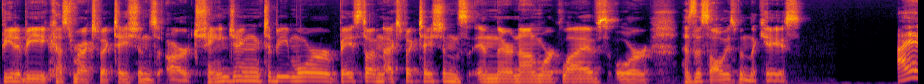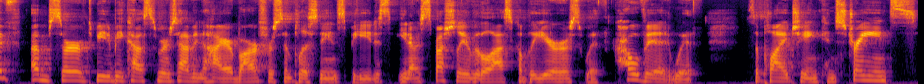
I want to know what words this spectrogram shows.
B2B customer expectations are changing to be more based on expectations in their non-work lives, or has this always been the case? I have observed B2B customers having a higher bar for simplicity and speed, you know, especially over the last couple of years with COVID, with supply chain constraints,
